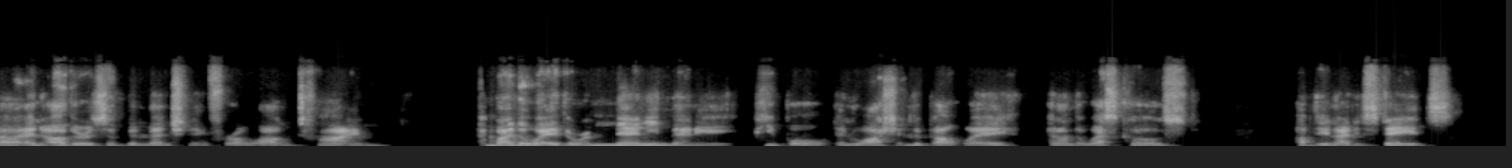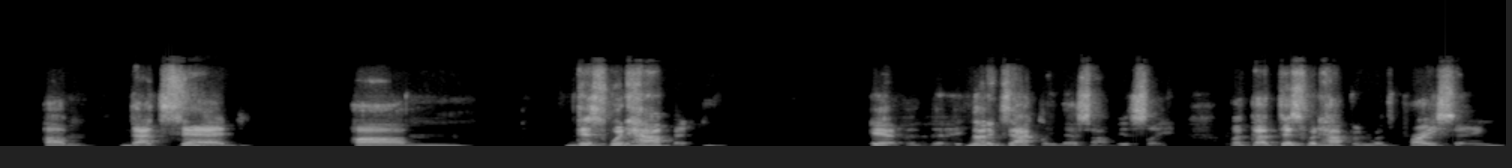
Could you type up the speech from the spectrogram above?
uh, and others have been mentioning for a long time. And by the way, there were many, many people in Washington, the Beltway, and on the West Coast of the United States um, that said um, this would happen it, not exactly this, obviously, but that this would happen with pricing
